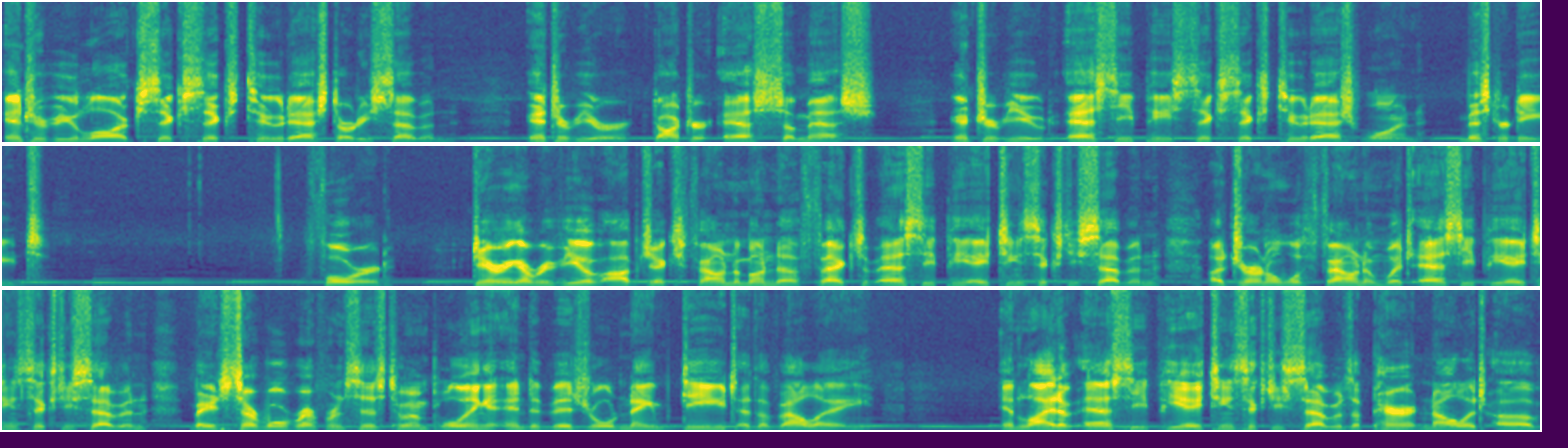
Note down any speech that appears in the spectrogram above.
Interview Log 662-37 Interviewer: Dr. S. Samesh Interviewed: SCP-662-1 Mr. Deeds Forward: During a review of objects found among the effects of SCP-1867, a journal was found in which SCP-1867 made several references to employing an individual named Deeds as a valet. In light of SCP-1867's apparent knowledge of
